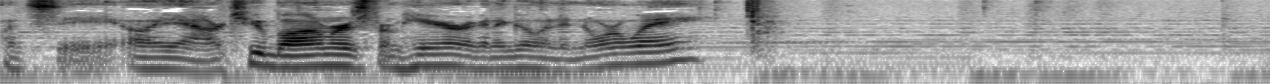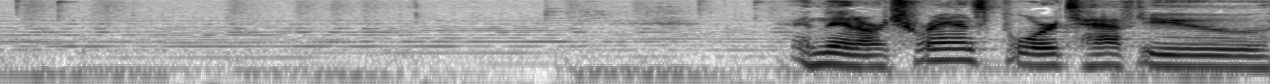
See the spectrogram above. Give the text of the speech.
Let's see. Oh yeah, our two bombers from here are going to go into Norway. And then our transports have to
